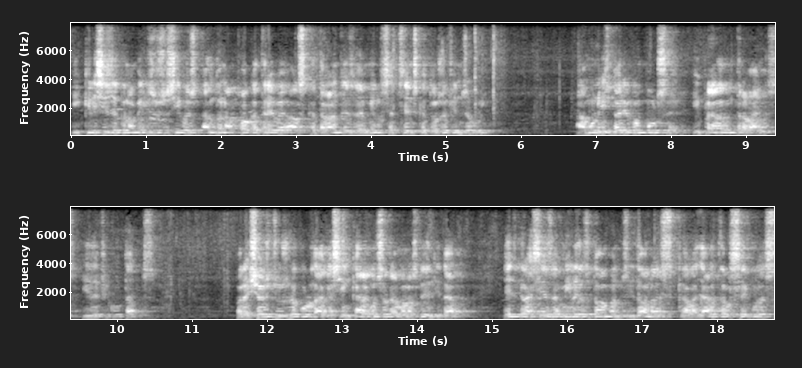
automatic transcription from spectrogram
i crisis econòmiques successives han donat poca treva als catalans des de 1714 fins avui, amb una història convulsa i plena d'entrebancs i dificultats. Per això és just recordar que si encara conservem la nostra identitat és gràcies a milers d'homes i dones que a la llarg dels segles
